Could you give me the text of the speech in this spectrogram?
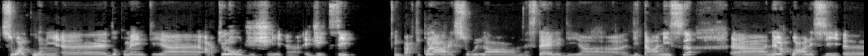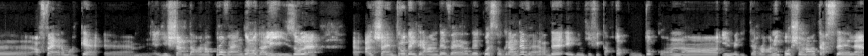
su alcuni eh, documenti eh, archeologici eh, egizi in particolare sulla stele di, uh, di Tanis, eh, nella quale si eh, afferma che eh, gli Shardana provengono dalle isole eh, al centro del Grande Verde. Questo Grande Verde è identificato appunto con uh, il Mediterraneo. Poi c'è un'altra stele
